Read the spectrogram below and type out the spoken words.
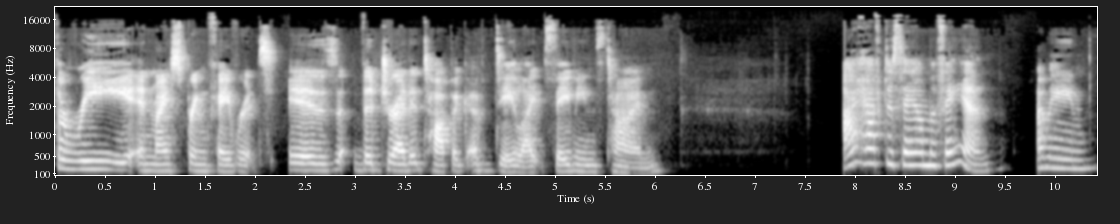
three in my spring favorites is the dreaded topic of daylight savings time. I have to say, I'm a fan. I mean,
